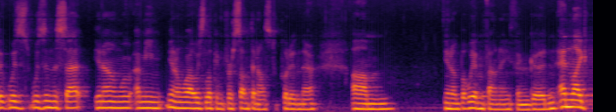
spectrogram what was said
that was was in the set. You know, I mean, you know, we're always looking for something else to put in there. Um, you know, but we haven't found anything good. And, and like,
